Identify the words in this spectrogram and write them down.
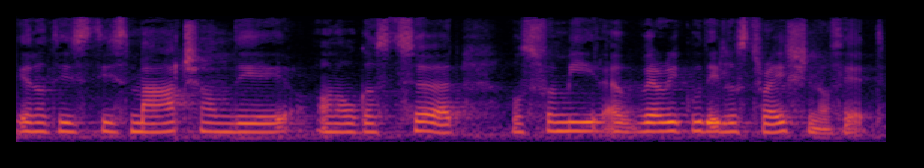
you know, this, this march on the on August 3rd was for me a very good illustration of it.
